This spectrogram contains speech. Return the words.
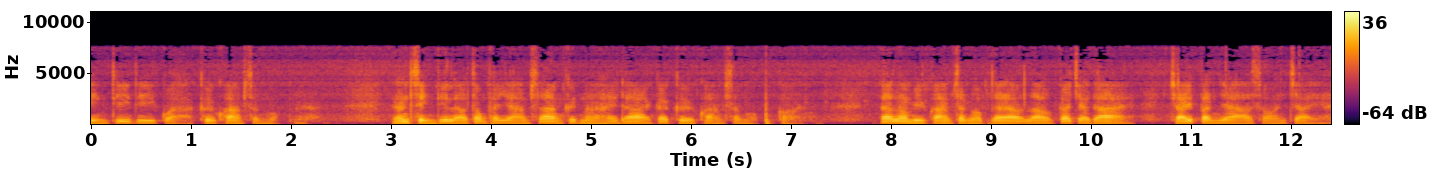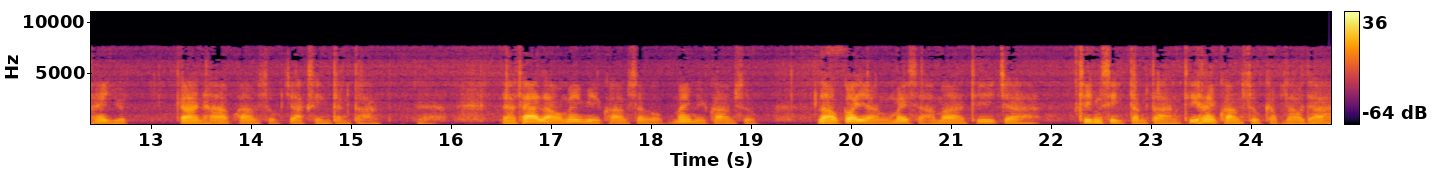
สิ่งที่ดีกว่าคือความสงบ นั้นสิ่งที่เราต้องพยายามสร้างขึ้นมาให้ได้ก็คือความสงบก่อน ถ้าเรามีความสงบแล้วเราก็จะได้ใช้ปัญญาสอนใจให้หยุดการหาความสุขจากสิ่งต่างๆ แต่ถ้าเราไม่มีความสงบไม่มีความสุข เราก็ยังไม่สามารถที่จะทิ้งสิ่งต่างๆ ที่ให้ความสุขกับเราได้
